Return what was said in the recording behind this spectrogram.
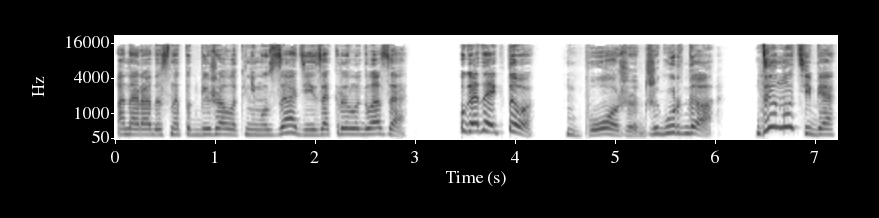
Она радостно подбежала к нему сзади и закрыла глаза. «Угадай, кто?» «Боже, Джигурда!» «Да ну тебя!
